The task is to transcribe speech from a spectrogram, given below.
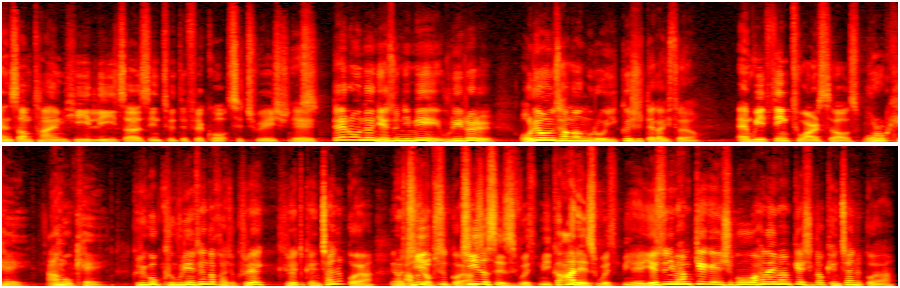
and sometimes He leads us into difficult 예, situations, 때로는 예수님이 우리를 어려운 상황으로 이끄실 때가 있어요. and we think to ourselves, we're okay. I'm okay. 그리고 그 우리는 생각하죠. 그래, 그래도 괜찮을 거야. You know, 아무 일 없을 거야. Jesus is with me. God is with me. 예, 예수님 함께 계시고 하나님 함께 계시니까 괜찮을 거야.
